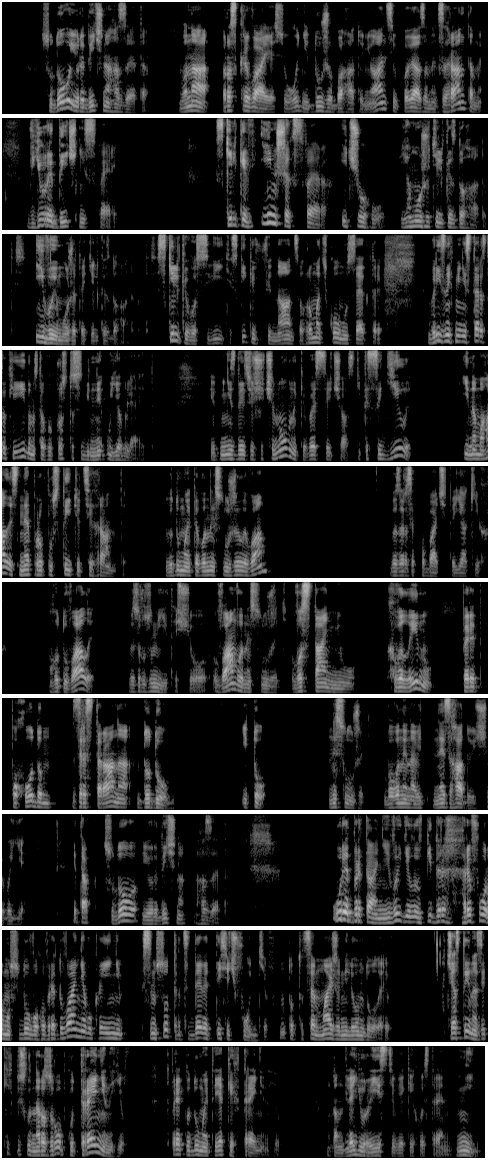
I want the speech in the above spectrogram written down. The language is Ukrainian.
Судово-юридична газета. Вона розкриває сьогодні дуже багато нюансів, пов'язаних з грантами в юридичній сфері. Скільки в інших сферах і чого, я можу тільки здогадуватись. І ви можете тільки здогадуватись. Скільки в освіті, скільки в фінансах, громадському секторі, в різних міністерствах і відомствах ви просто собі не уявляєте. І от мені здається, що чиновники весь цей час тільки сиділи і намагались не пропустити оці гранти. І ви думаєте, вони служили вам? Ви зараз, як побачите, як їх годували, ви зрозумієте, що вам вони служать в останню хвилину перед походом з ресторана додому. І то не служать, бо вони навіть не згадують, що ви є. І так, судово-юридична газета. Уряд Британії виділив під реформу судового врядування в Україні 739 тисяч фунтів. Ну, тобто це майже мільйон доларів. Частина з яких пішли на розробку тренінгів. Тепер, як ви думаєте, яких тренінгів? Ну, там, для юристів якихось тренінг? Ні.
